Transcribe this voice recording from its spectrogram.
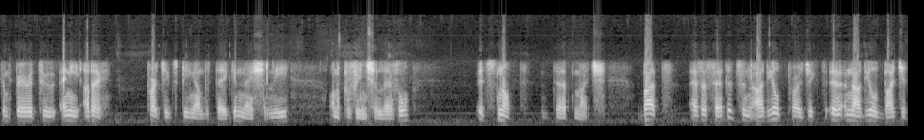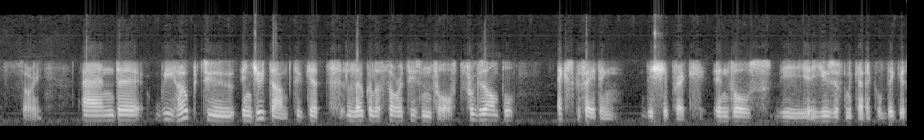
compared to any other projects being undertaken nationally on a provincial level, it's not that much. But as I said, it's an ideal project, uh, an ideal budget, sorry. And uh, we hope to, in due time, to get local authorities involved. For example, excavating the shipwreck involves the use of mechanical diggers.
